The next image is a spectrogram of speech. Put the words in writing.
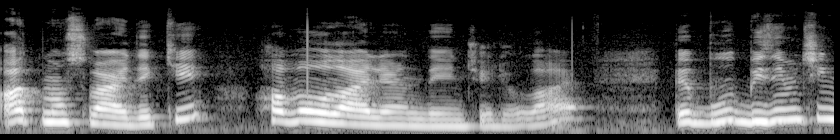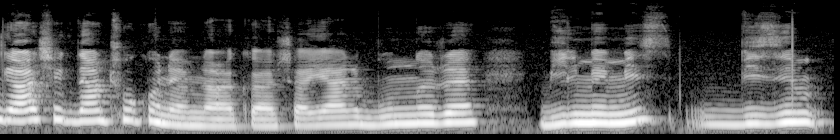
atmosferdeki hava olaylarını da inceliyorlar. Ve bu bizim için gerçekten çok önemli arkadaşlar. Yani bunları bilmemiz bizim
